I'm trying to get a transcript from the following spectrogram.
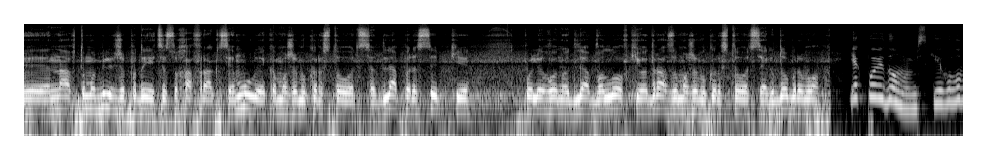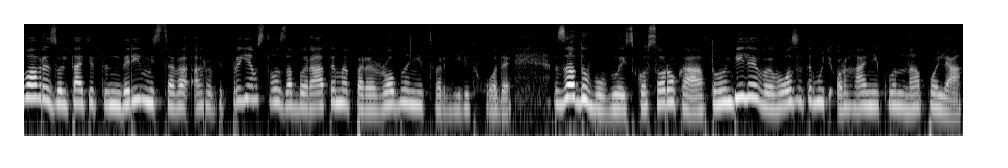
е, на автомобіль вже подається суха фракція мулу, яка може використовуватися для пересипки полігону, для обваловки, одразу може використовуватися як добриво. Як повідомив міський голова, в результаті тендерів місцеве агропідприємство забиратиме перероблені тверді відходи. За добу близько 40 автомобілів вивозитимуть органіку на поля.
